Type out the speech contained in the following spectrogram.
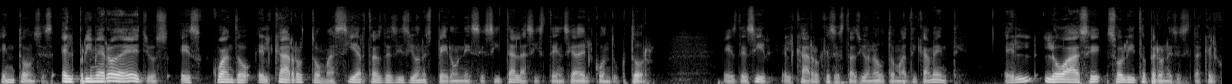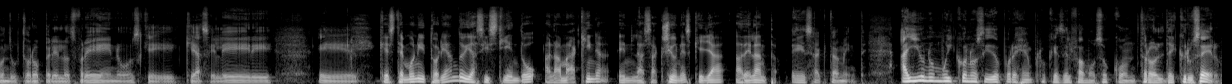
Entonces, el primero de ellos es cuando el carro toma ciertas decisiones pero necesita la asistencia del conductor. Es decir, el carro que se estaciona automáticamente. Él lo hace solito, pero necesita que el conductor opere los frenos, que, acelere. Eh, que esté monitoreando y asistiendo a la máquina en las acciones que ella adelanta. Exactamente. Hay uno muy conocido, por ejemplo, que es el famoso control de crucero.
